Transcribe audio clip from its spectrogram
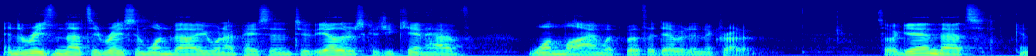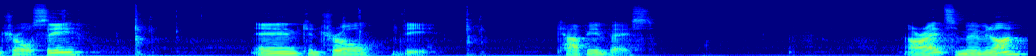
And the reason that's erasing one value when I paste it into the other is because you can't have one line with both a debit and a credit. So again, that's Control C and Control V. Copy and paste. All right, so moving on.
